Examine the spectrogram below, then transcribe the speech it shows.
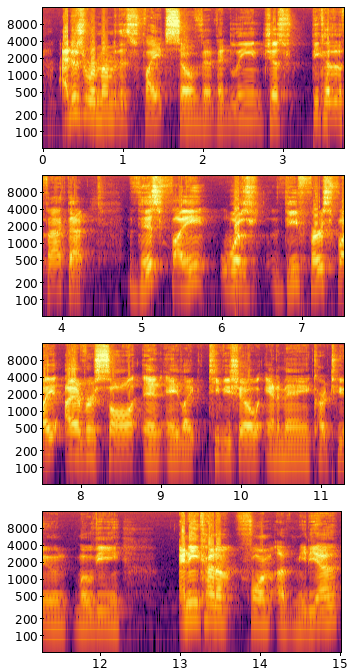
I just remember this fight so vividly just because of the fact that this fight was the first fight I ever saw in a like TV show, anime, cartoon, movie, any kind of form of media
